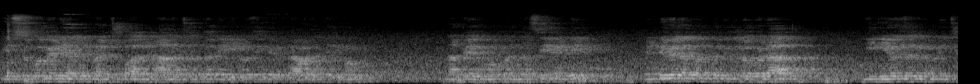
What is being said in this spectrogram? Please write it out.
ఈ శుభగడియాలను పంచుకోవాలనే ఆలోచనతోనే ఈరోజు ఇక్కడికి రావడం జరిగింది. నా పేరు మొహమ్మద్ నసీర్ అండి. రెండు వేల పంతొమ్మిదిలో కూడా ఈ నియోజకవర్గం నుంచి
